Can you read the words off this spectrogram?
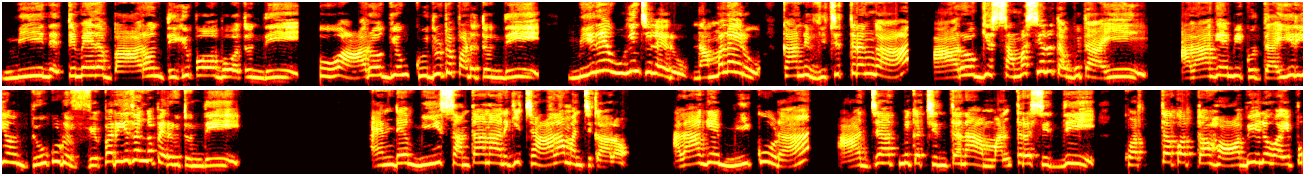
మీ నెత్తి మీద భారం దిగిపోబోతుంది. ఆరోగ్యం కుదుట పడుతుంది. మీరే ఊహించలేరు నమ్మలేరు. కానీ విచిత్రంగా ఆరోగ్య సమస్యలు తగ్గుతాయి. అలాగే మీకు ధైర్యం దూకుడు విపరీతంగా పెరుగుతుంది. అండ్ మీ సంతానానికి చాలా మంచి కాలం. అలాగే మీకు కూడా ఆధ్యాత్మిక చింతన మంత్ర సిద్ధి కొత్త కొత్త హాబీల వైపు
